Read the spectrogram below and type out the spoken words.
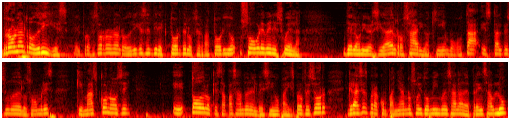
Ronald Rodríguez, el profesor Ronald Rodríguez es director del Observatorio sobre Venezuela de la Universidad del Rosario, aquí en Bogotá. Es tal vez uno de los hombres que más conoce eh, todo lo que está pasando en el vecino país. Profesor, gracias por acompañarnos hoy domingo en Sala de Prensa Blue.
